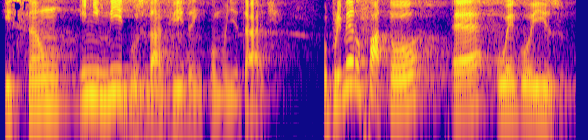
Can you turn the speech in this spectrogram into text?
que são inimigos da vida em comunidade. O primeiro fator é o egoísmo.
